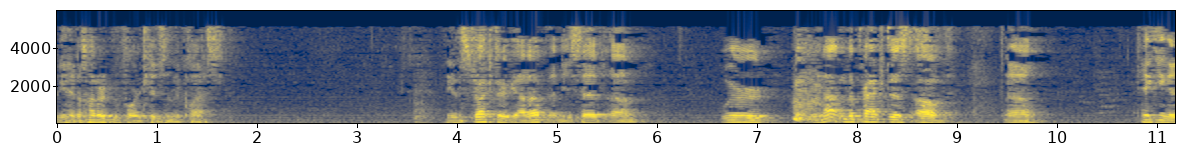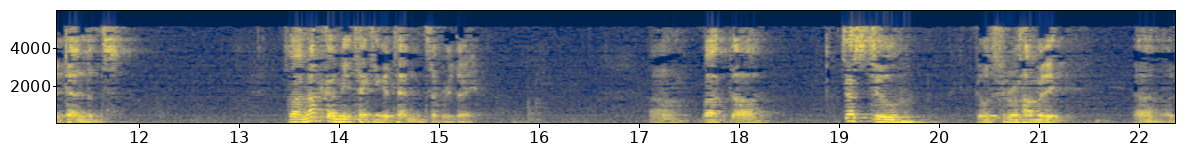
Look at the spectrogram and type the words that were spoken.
we had 104 kids in the class. The instructor got up and he said, um, we're, we're not in the practice of uh, taking attendance. So I'm not going to be taking attendance every day. Uh, but uh, just to go through how many uh,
